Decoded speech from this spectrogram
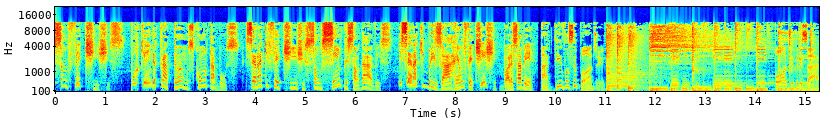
são fetiches? Por que ainda tratamos como tabus? Será que fetiches são sempre saudáveis? E será que brisar é um fetiche? Bora saber. Aqui você pode. Pode brisar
